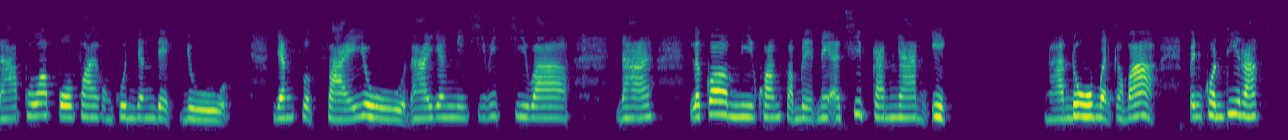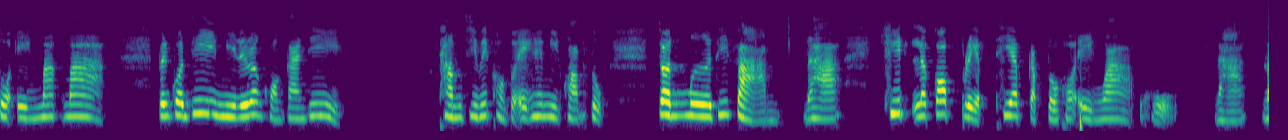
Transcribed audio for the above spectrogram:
นะคะเพราะว่าโปรไฟล์ของคุณยังเด็กอยู่ ยังสดใสอยู่นะคะยังมีชีวิตชีวานะคะแล้วก็มีความสำเร็จในอาชีพการงานอีกนะคะดูเหมือนกับว่า เป็นคนที่รักตัวเองมากๆ เป็นคนที่มีในเรื่องของการที่ทำชีวิตของตัวเองให้มีความสุข จนมือที่สามนะคะคิดแล้วก็เปรียบเทียบกับตัวเขาเองว่าโอ้โหนะคะณ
